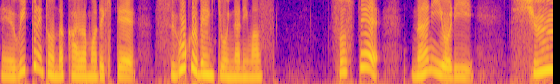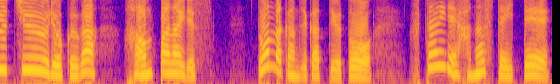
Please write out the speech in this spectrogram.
え、ウィットに富んだ会話もできて、すごく勉強になります。そして、何より、集中力が半端ないです。どんな感じかっていうと、二人で話していて、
